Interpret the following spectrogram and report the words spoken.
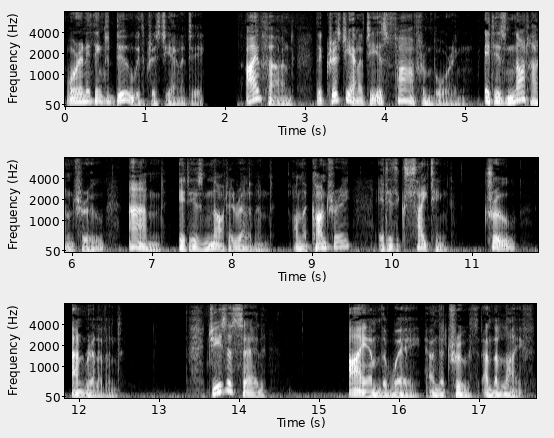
or anything to do with Christianity. I've found that Christianity is far from boring. It is not untrue and it is not irrelevant. On the contrary, it is exciting, true, and relevant. Jesus said, I am the way and the truth and the life.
